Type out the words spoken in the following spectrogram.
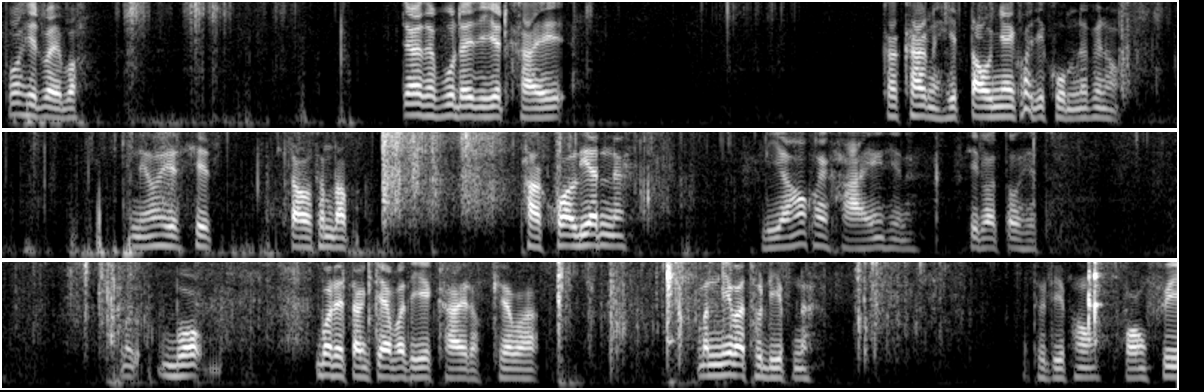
พ่อเฮ็ดไว้บ่แต่ถ้าผู้ใดจะเฮ็ดขายคักๆนี่เฮ็ดเตาใหญ่กว่าสิคุ้มนะพี่น้องอันนี้เขาเฮ็ดเฮ็ดเตาสำหรับผักครัวเรียนนะเลี้ยงเขาค่อยขายจังซี่นะสิรถตัวเฮ็ดมันบ่บ่ได้ตั้งใจว่าสิเฮ็ดขายดอกแค่ว่า มันมีวัตถุดิบนะวัตถุดิบของของฟรี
